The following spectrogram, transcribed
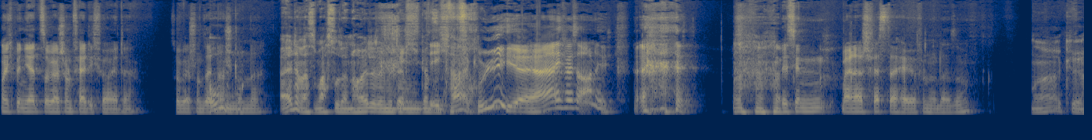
Und ich bin jetzt sogar schon fertig für heute. Sogar schon seit Oh. einer Stunde. Alter, was machst du denn heute denn mit dem ganzen Tag? früh hier, ja, ich weiß auch nicht. Bisschen meiner Schwester helfen oder so. Ah, okay.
